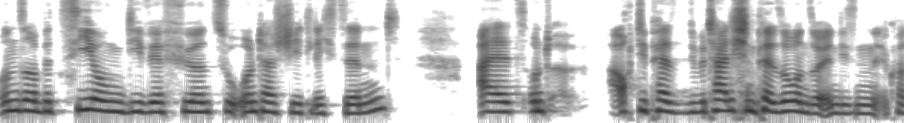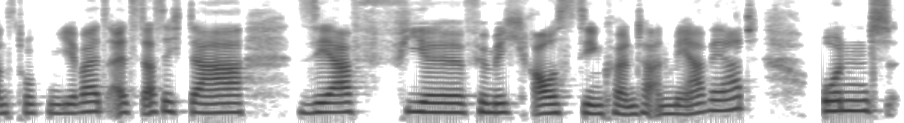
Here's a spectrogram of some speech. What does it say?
unsere Beziehungen, die wir führen, zu unterschiedlich sind als und auch die, die beteiligten Personen so in diesen Konstrukten jeweils, als dass ich da sehr viel für mich rausziehen könnte an Mehrwert. Und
